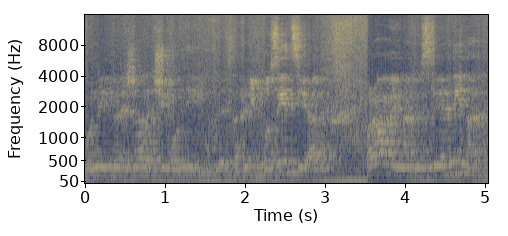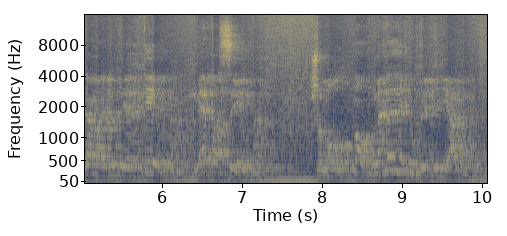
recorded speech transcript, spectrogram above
Вони переживали, чи вони люблять. Взагалі позиція правильна християнина така має бути активна, не пасивна. Що, мов, ну, мене не люблять і я не люблю.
